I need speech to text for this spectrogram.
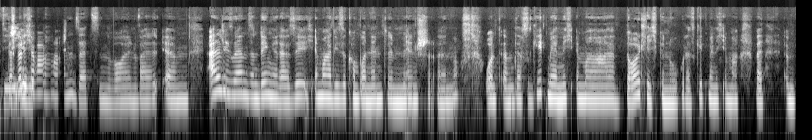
das würde ich aber nochmal ansetzen wollen, weil ähm, all diese ganzen Dinge, da sehe ich immer diese Komponente Mensch. Äh, ne? Und ähm, das geht mir nicht immer deutlich genug oder es geht mir nicht immer, weil ähm,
